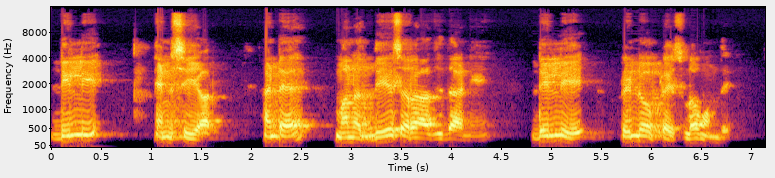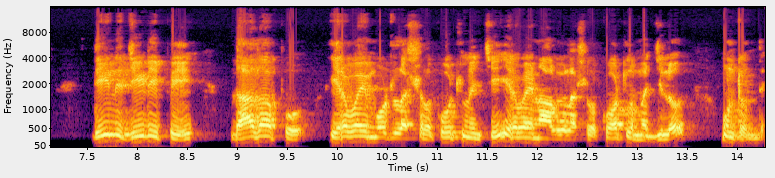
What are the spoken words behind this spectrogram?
ఢిల్లీ ఎన్సిఆర్. అంటే మన దేశ రాజధాని ఢిల్లీ రెండవ ప్లేస్లో ఉంది. దీని జీడిపి దాదాపు ఇరవై మూడు లక్షల కోట్ల నుంచి ఇరవై నాలుగు లక్షల కోట్ల మధ్యలో ఉంటుంది.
